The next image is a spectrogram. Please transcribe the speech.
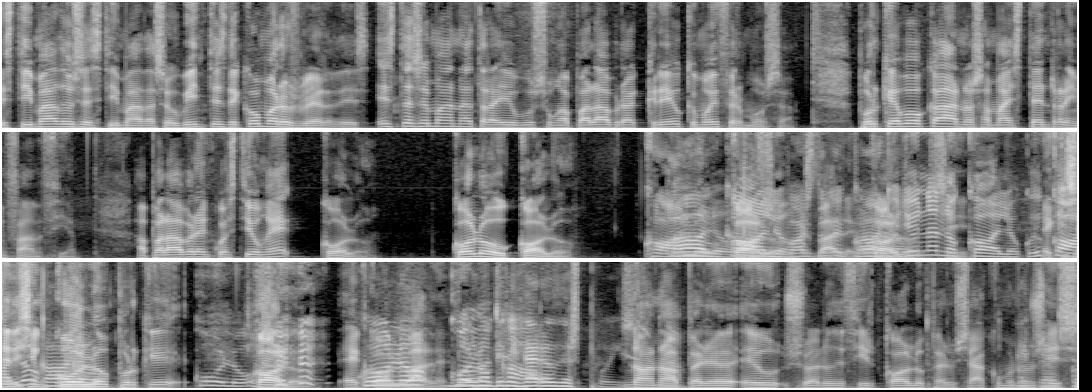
Estimados e estimadas ouvintes de Cómaros Verdes, esta semana traevos unha palabra creo que moi fermosa, porque evoca a nosa máis tenra infancia. A palabra en cuestión é colo. Colo ou colo, Colo, colo, colo, colo vale, colo. colo. Yo na no sí. colo. É que se dixen colo, colo porque colo, colo é colo, colo vale. Colo, utilizar eu despois. No, no, ah. pero eu suelo decir colo, pero xa como non sei se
